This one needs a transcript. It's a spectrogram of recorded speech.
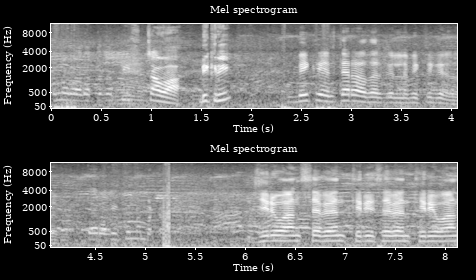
পনেরো হাজার টাকা পিস চাওয়া। বিক্রি? বিক্রি তেরো হাজার করলে বিক্রি করে দেবো। তেরো কোন নাম্বারটা zero one seven three seven three one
